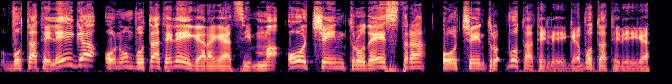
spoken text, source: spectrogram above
Votate Lega o non votate Lega, ragazzi, ma o centrodestra o centro... Votate Lega, votate Lega.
